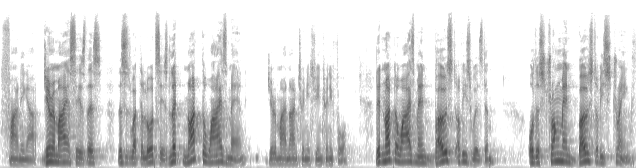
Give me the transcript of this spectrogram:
finding out. Jeremiah says this. This is what the Lord says. Let not the wise man, Jeremiah 9 23 and 24, let not the wise man boast of his wisdom, or the strong man boast of his strength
